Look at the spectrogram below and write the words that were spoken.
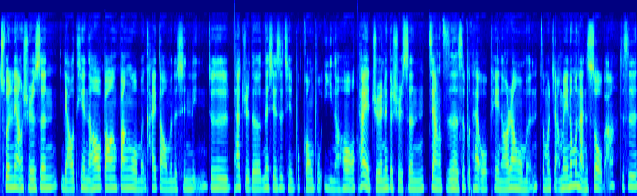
纯良学生聊天，然后帮。帮我们开导我们的心灵，就是他觉得那些事情不公不义，然后他也觉得那个学生这样子真的是不太 OK，然后让我们怎么讲没那么难受吧。就是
